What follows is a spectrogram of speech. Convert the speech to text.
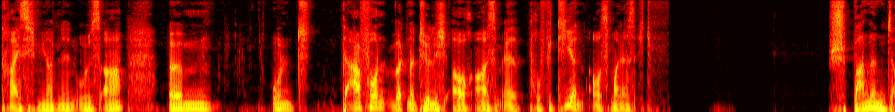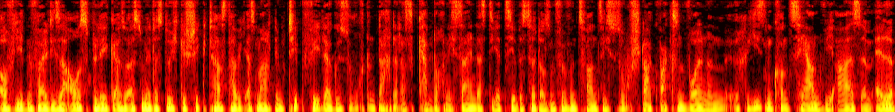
30 Milliarden in den USA. Ähm, und davon wird natürlich auch ASML profitieren aus meiner Sicht. Spannend auf jeden Fall dieser Ausblick. Also als du mir das durchgeschickt hast, habe ich erstmal nach dem Tippfehler gesucht und dachte, das kann doch nicht sein, dass die jetzt hier bis 2025 so stark wachsen wollen. Ein Riesenkonzern wie ASML,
